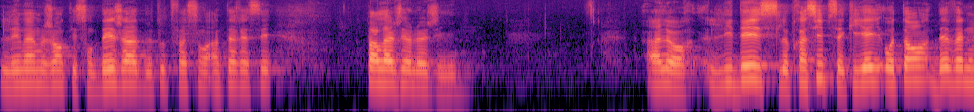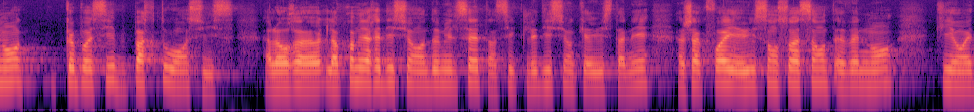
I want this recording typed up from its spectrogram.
les mêmes gens qui sont déjà de toute façon intéressés par la géologie. Alors, l'idée, le principe, c'est qu'il y ait autant d'événements que possible partout en Suisse. Alors, euh, la première édition en 2007, ainsi que l'édition qui a eu cette année, à chaque fois, il y a eu 160 événements qui ont eu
